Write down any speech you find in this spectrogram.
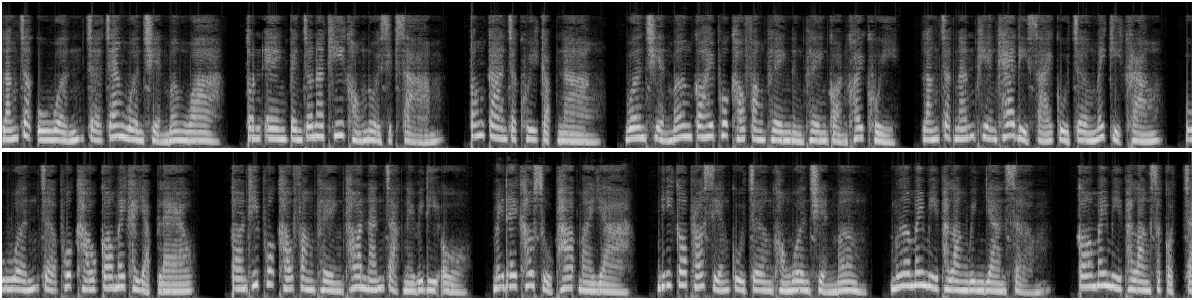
หลังจากอูเวินเจอแจ้งเวินเฉียนเมิ่งว่า ตนเองเป็นเจ้าหน้าที่ของหน่วย 13 ต้องการจะคุยกับนาง เวินเฉียนเมิ่งก็ให้พวกเขาฟังเพลงหนึ่งเพลงก่อนค่อยคุย หลังจากนั้นเพียงแค่ดีสายกูเจิงไม่กี่ครั้ง อูเวินเจอพวกเขาก็ไม่ขยับแล้ว ตอนที่พวกเขาฟังเพลงท่อนนั้นจากในวิดีโอ ไม่ได้เข้าสู่ภาพมายา นี่ก็เพราะเสียงกูเจิงของเวินเฉียนเมิ่ง เมื่อไม่มีพลังวิญญาณเสริม ก็ไม่มีพลังสะกดใจ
